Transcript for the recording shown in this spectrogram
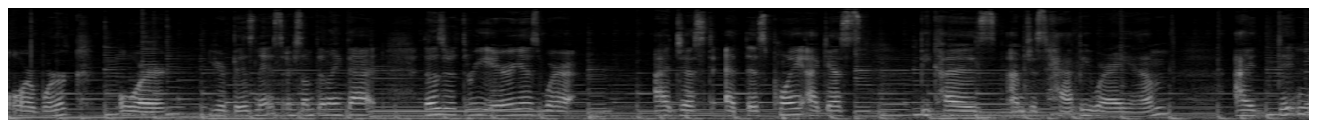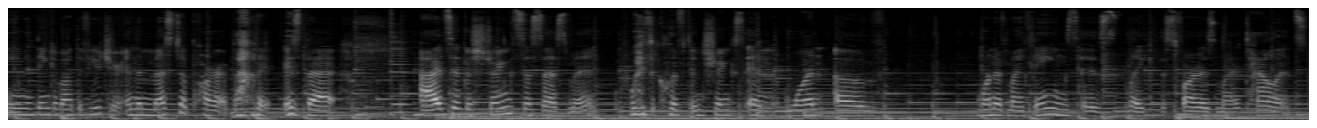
or work or your business or something like that. Those are three areas where I just, at this point, I guess because I'm just happy where I am, I didn't even think about the future. And the messed up part about it is that I took a strengths assessment with Clifton Strengths, and one of one of my things is like as far as my talents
